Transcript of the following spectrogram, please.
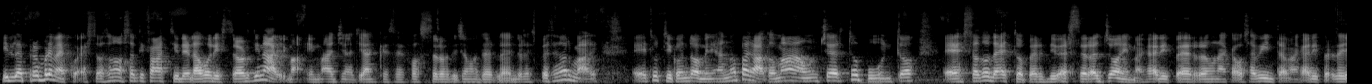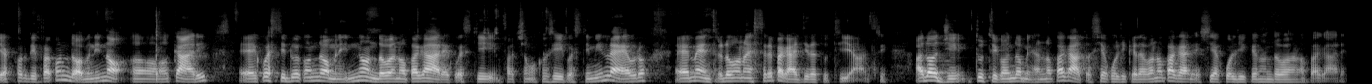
Il problema è questo, sono stati fatti dei lavori straordinari, ma immaginati anche se fossero diciamo, delle, delle spese normali, e tutti i condomini hanno pagato, ma a un certo punto è stato detto per diverse ragioni, magari per una causa vinta, magari per degli accordi fra condomini, no, uh, cari, eh, questi due condomini non dovevano pagare questi, facciamo così, questi 1000 euro, eh, mentre dovevano essere pagati da tutti gli altri. Ad oggi tutti i condomini hanno pagato, sia quelli che dovevano pagare, sia quelli che non dovevano pagare.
